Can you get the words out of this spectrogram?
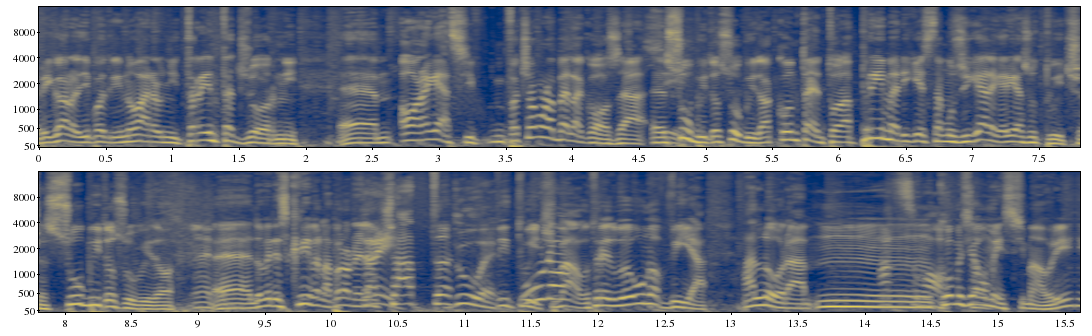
Ricordati poi di rinnovare ogni 30 giorni. Ehm, oh, ragazzi, facciamo una bella cosa. Eh, subito, subito, accontento la prima richiesta musicale che arriva su Twitch. Subito, subito. Eh, Eh, dovete scriverla però nella Tre, chat due, di Twitch. uno. Mau, 3, 2, 1, via. Allora, mm, come siamo messi, Mauri?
